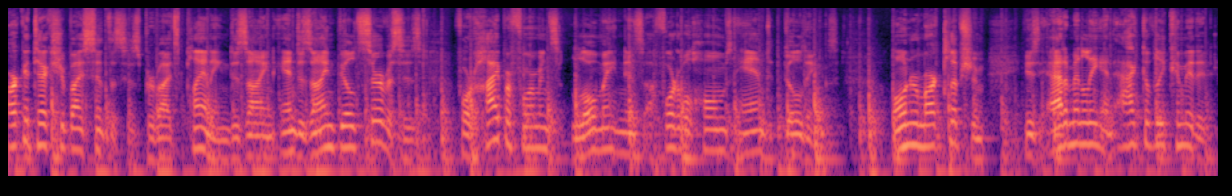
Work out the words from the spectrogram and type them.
Architecture by Synthesis provides planning, design, and design build services for high performance, low maintenance, affordable homes and buildings. Owner Mark Clipsham is adamantly and actively committed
